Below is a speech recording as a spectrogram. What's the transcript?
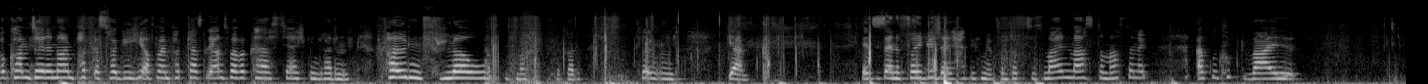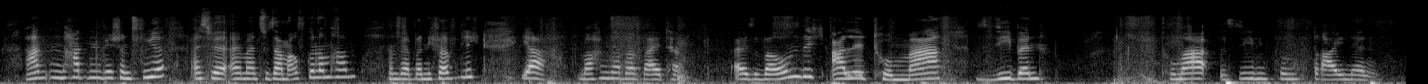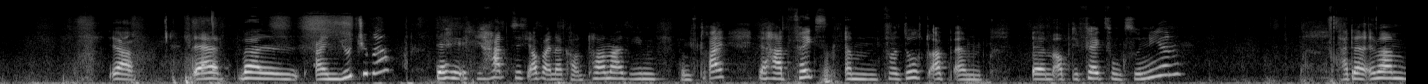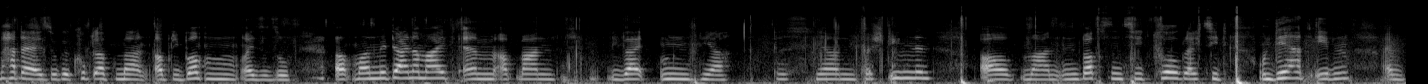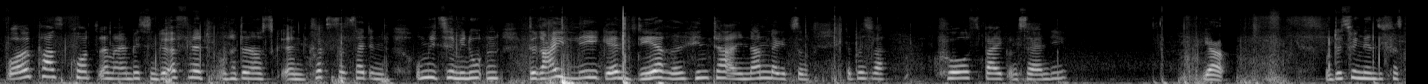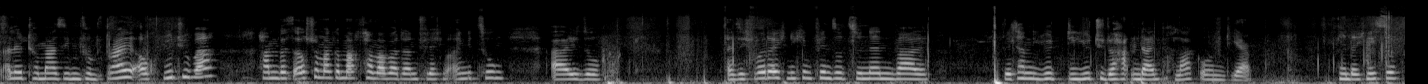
willkommen zu einer neuen Podcast-Folge hier auf meinem Podcast Leons Podcast. Ja, ich bin gerade in Folgenflow. Ich mache gerade Folgen und ja. Jetzt ist eine Folge, da habe ich mir von Toxis mein Master Master abgeguckt, weil hatten, hatten wir schon früher, als wir einmal zusammen aufgenommen haben, haben wir aber nicht veröffentlicht. Ja, machen wir aber weiter. Also warum sich alle Thomas 7 Thomas 753 nennen. Ja, der war ein YouTuber, der hat sich auf einen Account Thomas753, der hat Fakes ähm, versucht, ob, ähm, ähm, ob die Fakes funktionieren. Hat er immer, hat er so geguckt, ob man, ob die Bomben, also so, ob man mit Dynamite, ähm, ob man, wie weit, mh, hm, ja, das, ja, in verschiedenen, ob man einen Boxen zieht, Co gleich zieht. Und der hat eben einen Ballpass kurz ein bisschen geöffnet und hat dann aus, in kürzester Zeit in um die 10 Minuten drei legendäre hintereinander gezogen. Ich glaube, das war Crow, Spike und Sandy. Ja. Und deswegen nennen sich fast alle Thomas753, auch YouTuber, haben das auch schon mal gemacht, haben aber dann vielleicht nur eingezogen. Also, also ich würde euch nicht empfehlen, so zu nennen, weil vielleicht haben die, die YouTuber hatten da einfach Lack und ja. Und euch nicht so.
